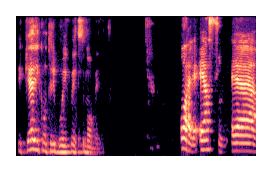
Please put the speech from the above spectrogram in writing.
que querem contribuir com esse momento. Olha, é assim, é,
